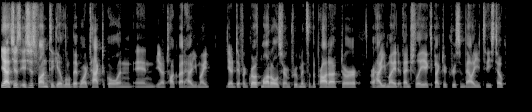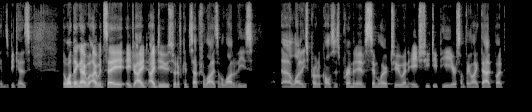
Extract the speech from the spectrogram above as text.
yeah, it's just it's just fun to get a little bit more tactical and and you know talk about how you might you know different growth models or improvements of the product or or how you might eventually expect to accrue some value to these tokens. Because the one thing I, w- I would say, Adrian, I, I do sort of conceptualize of a lot of these uh, a lot of these protocols as primitives, similar to an HTTP or something like that. But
